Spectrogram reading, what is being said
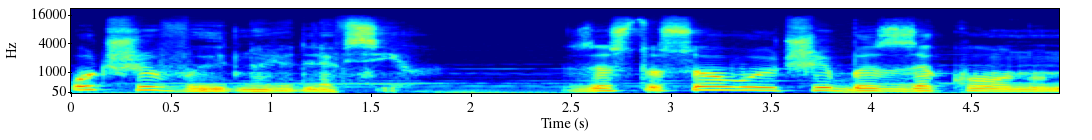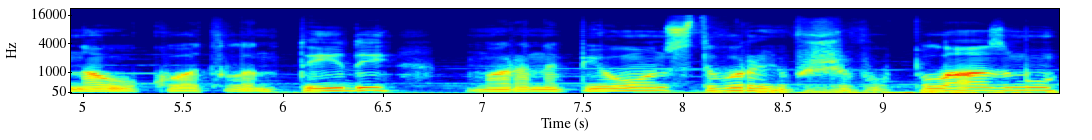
очевидною для всіх. Застосовуючи без закону науку Атлантиди, Маранапіон створив живу плазму,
